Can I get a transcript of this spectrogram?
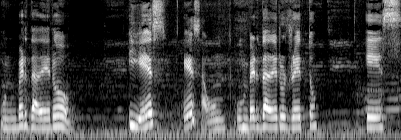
un verdadero, y es, es aún un verdadero reto, es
